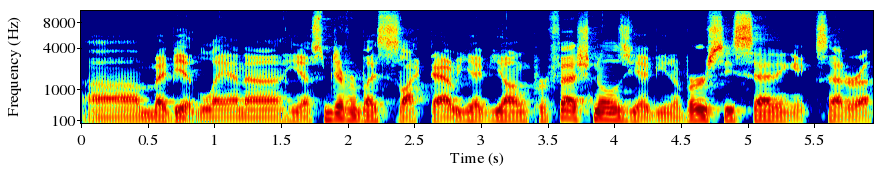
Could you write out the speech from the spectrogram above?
um, maybe Atlanta, you know, some different places like that. You have young professionals, you have university setting, et cetera.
